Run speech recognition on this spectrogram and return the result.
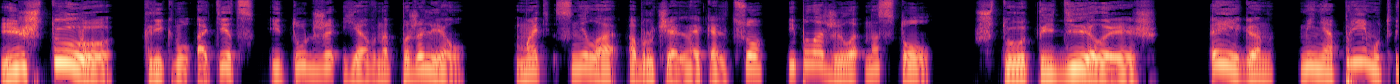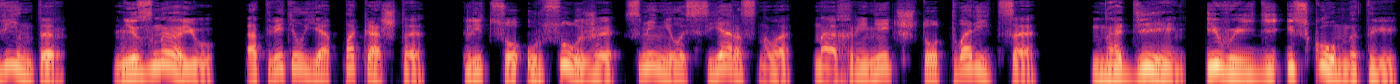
И что? крикнул отец и тут же явно пожалел. Мать сняла обручальное кольцо и положила на стол. «Что ты делаешь?» «Эйгон, меня примут, Винтер?» «Не знаю», — ответил я пока что. Лицо Урсулы же сменилось с яростного на охренеть, что творится. «Надень и выйди из комнаты»,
